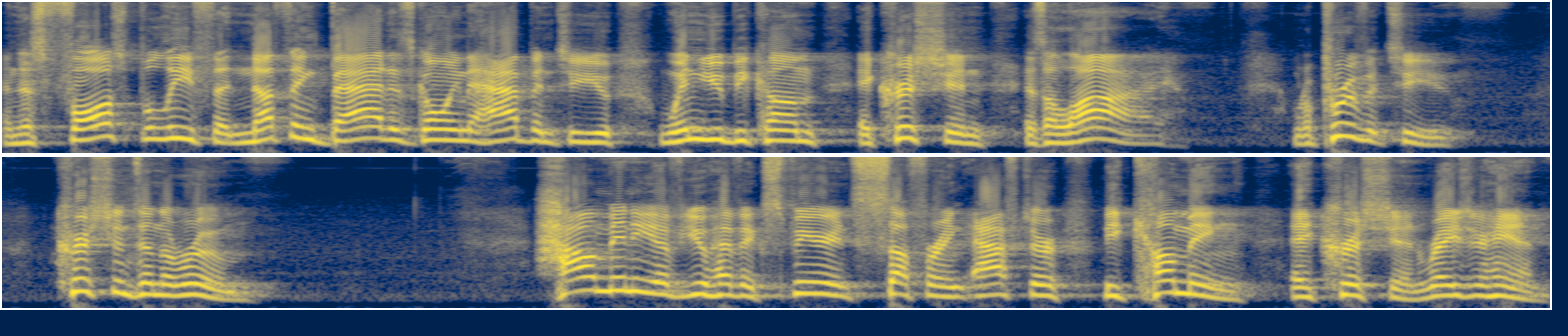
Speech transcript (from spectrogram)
And this false belief that nothing bad is going to happen to you when you become a Christian is a lie. I'm going to prove it to you. Christians in the room, how many of you have experienced suffering after becoming a Christian? Raise your hand.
